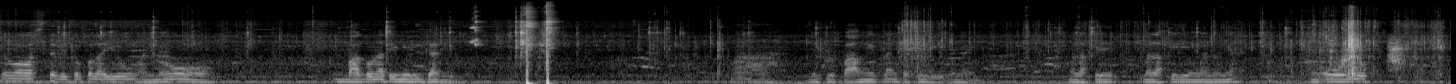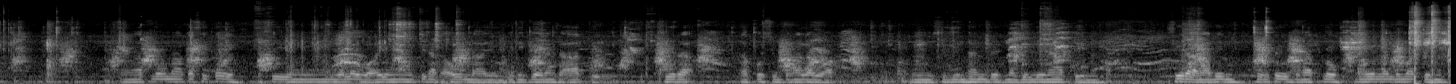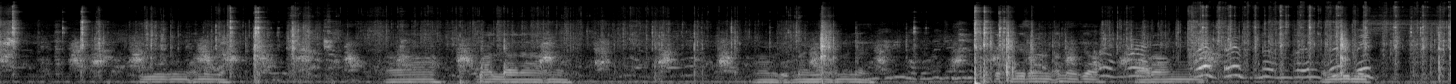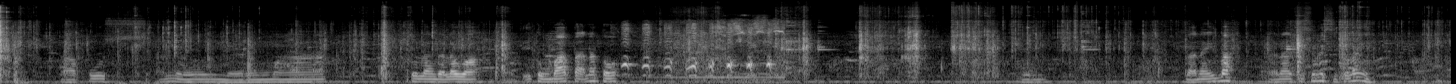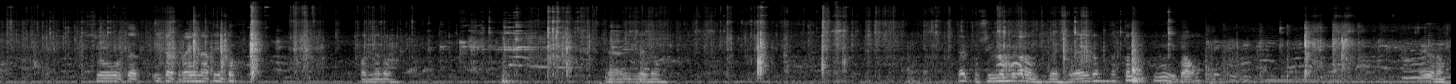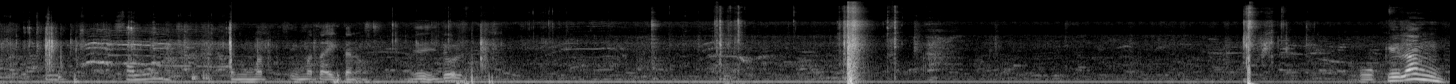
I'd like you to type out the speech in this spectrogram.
Yung mga master, ito pala yung ano, yung bago nating nilgan. Ah, medyo pangit lang kasi ano eh, malaki, malaki yung ano niya, yung ulo. Pangatlo na kasi to eh. Kasi yung dalawa, yung pinakauna, yung binigay lang sa atin, sira. Tapos yung pangalawa, yung 700 na bili natin, sira na din. So ito yung pangatlo. Ngayon lang dumating yung ano niya. Ah, bala na ano. Ah, maliit lang yung ano niya eh. Tapos mayroong ano siya, parang Malinis. Tapos, ano, merong mga, ito lang dalawa. At Itong bata na to. Wala na iba. Wala na accessories. Ito lang eh. So, tat, itatry natin to. Pag na dong. Dari na dong. Eh, pusilong mo ka ron. Dari dong. Takto na. Yung ipa ko. Ayun o. Salud. Yung, mat, yung mataig tanong. Eh, idol. Okay lang.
